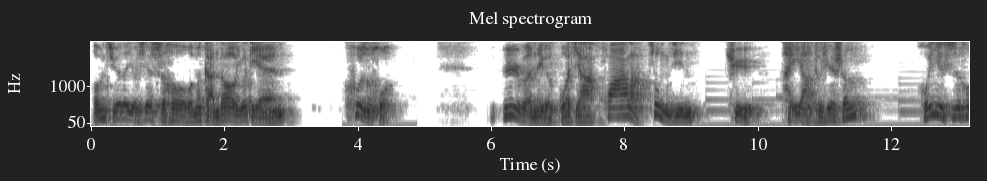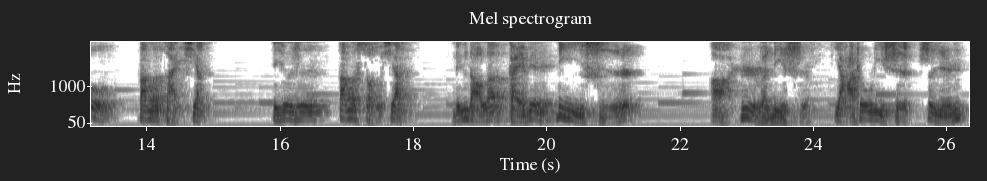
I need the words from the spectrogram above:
我们觉得有些时候，我们感到有点困惑。日本那个国家花了重金去培养留学生，回去之后当了宰相，也就是。当了首相，领导了改变历史，啊，日本历史、亚洲历史，甚至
